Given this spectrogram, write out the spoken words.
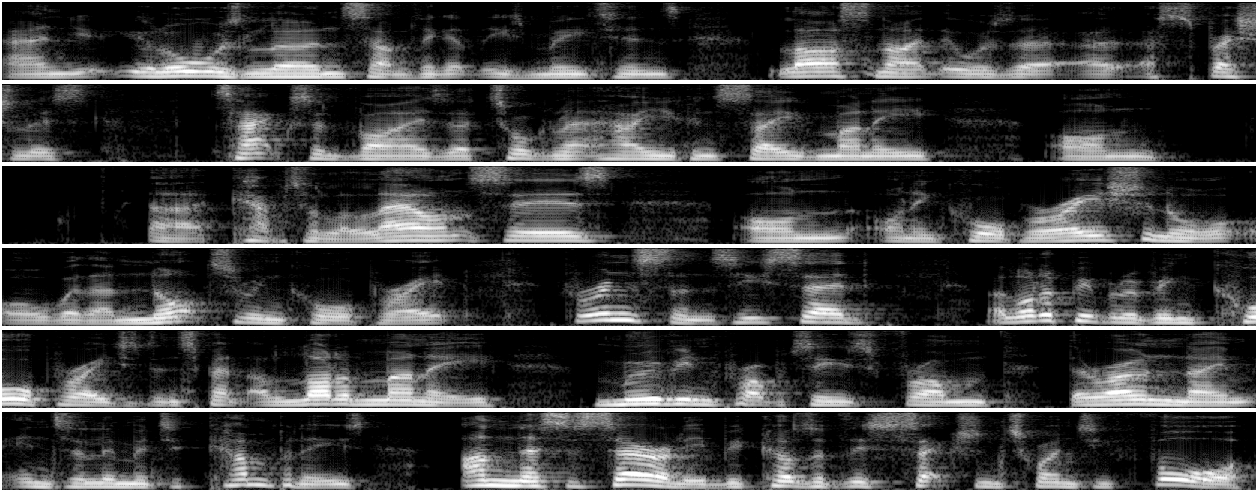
and you, will always learn something at these meetings. Last night there was a, a specialist tax advisor talking about how you can save money on uh, capital allowances, on on incorporation or, or whether not to incorporate. For instance, he said a lot of people have incorporated and spent a lot of money moving properties from their own name into limited companies unnecessarily because of this Section 24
